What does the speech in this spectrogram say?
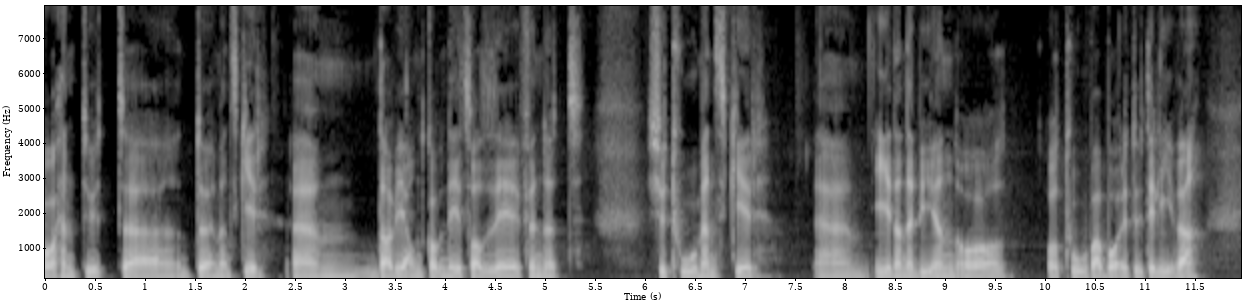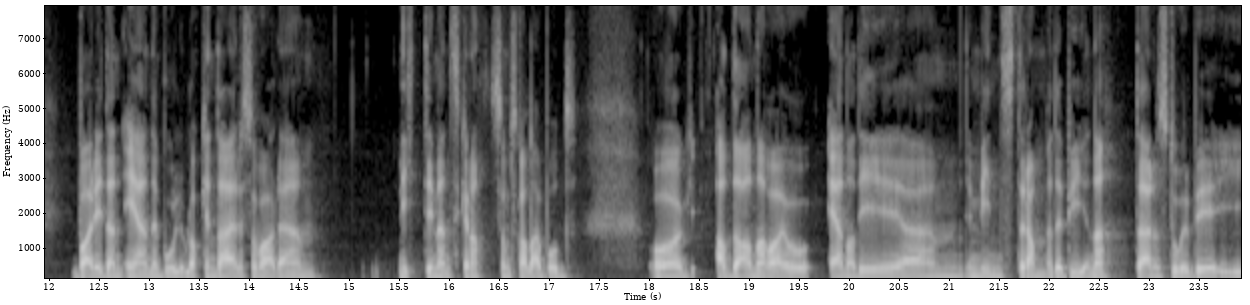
å hente ut uh, døde mennesker. Um, da vi ankom dit, så hadde de funnet 22 mennesker um, i denne byen, og, og, to var båret ut i live bare i den ene boligblokken der så var det 90 mennesker da, som skal ha bodd. Og Adana var jo en av de um, minst rammede byene. Det er en storby i,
